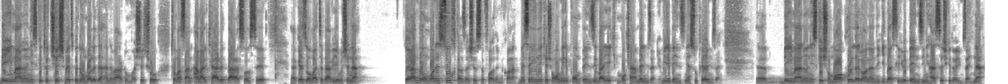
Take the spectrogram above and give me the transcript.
به این معنا نیست که تو چشمت به دنبال دهن مردم باشه چون تو مثلا عملکردت بر اساس قضاوت بقیه باشه. نه. دارن به عنوان سوخت ازش استفاده می‌کنن. مثل اینه که شما میری پمپ بنزین و یک مکمل می‌زنی یا میری بنزین سوپر می‌زنی. به این معنا نیست که شما کل رانندگی بستگی به بنزینی هستش که داری می‌زنی. نه.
